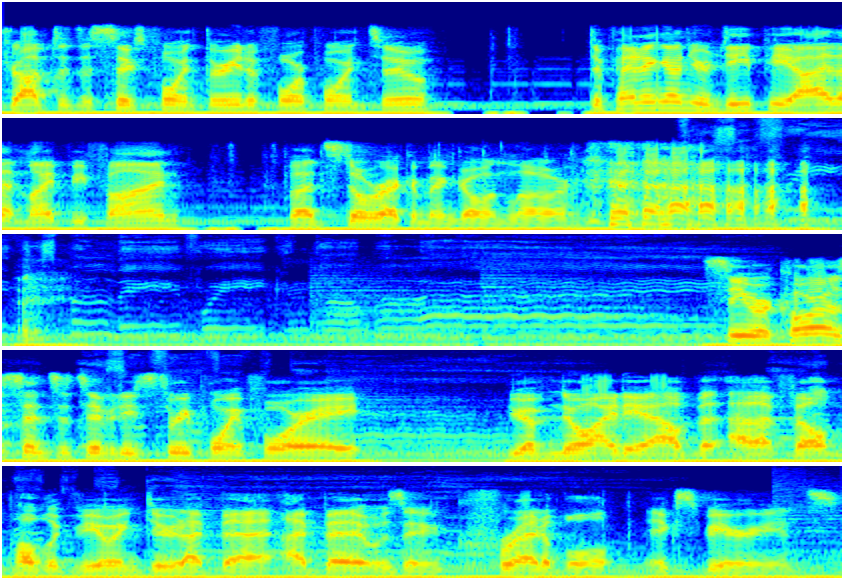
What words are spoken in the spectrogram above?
Dropped it to 6.3 to 4.2. Depending on your DPI, that might be fine, but I'd still recommend going lower. See, Ricoro's sensitivity is 3.48. You have no idea how, how that felt in public viewing, dude. I bet. I bet it was an incredible experience,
